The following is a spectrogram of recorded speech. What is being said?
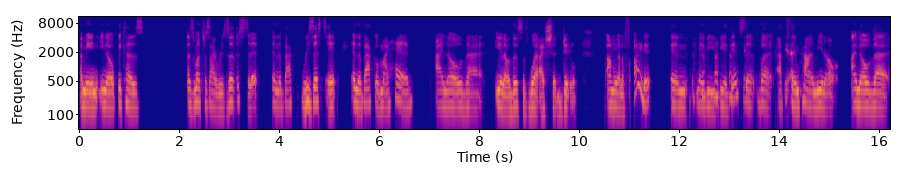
I mean, you know, because as much as I resist it in the back, resist it in the back of my head, I know that, you know, this is what I should do. I'm going to fight it and maybe be against it. But at the yeah. same time, you know, I know that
